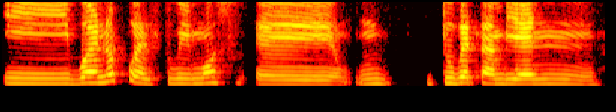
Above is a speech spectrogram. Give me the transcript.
Y bueno, pues tuvimos, tuve también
